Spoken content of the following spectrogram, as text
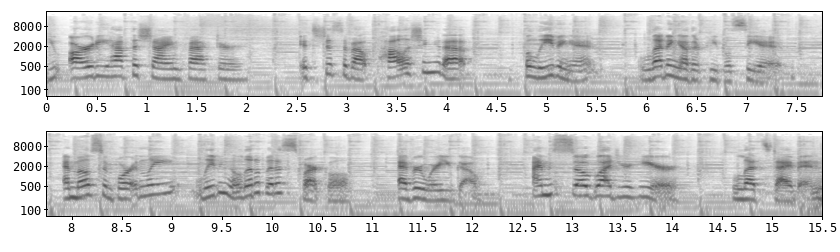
You already have the shine factor. It's just about polishing it up, believing it, letting other people see it, and most importantly, leaving a little bit of sparkle everywhere you go. I'm so glad you're here. Let's dive in.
